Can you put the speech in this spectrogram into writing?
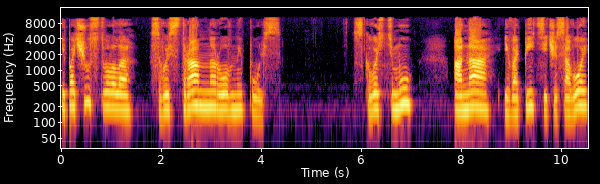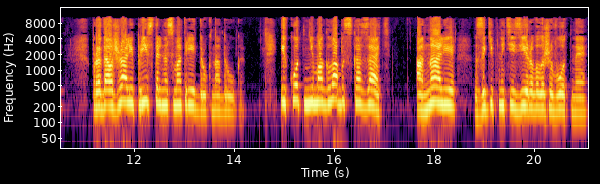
и почувствовала свой странно ровный пульс. Сквозь тьму она и Вапити часовой продолжали пристально смотреть друг на друга. И кот не могла бы сказать, она ли загипнотизировала животное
